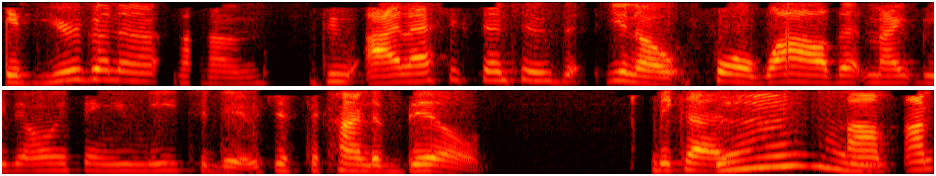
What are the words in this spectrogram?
if you're going to um, do eyelash extensions, you know, for a while, that might be the only thing you need to do just to kind of build. Because mm-hmm. um, I'm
